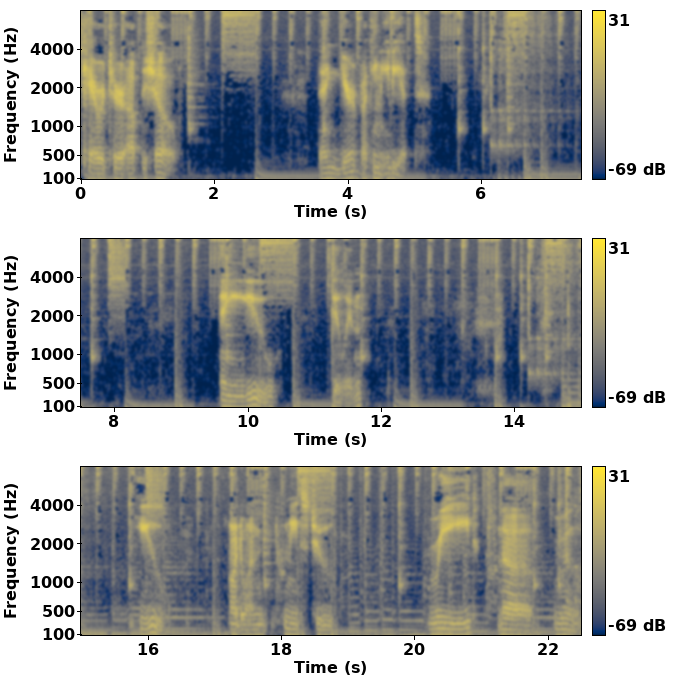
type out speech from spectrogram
character of the show then you're a fucking idiot. And you, Dylan, you are the one who needs to read the room.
